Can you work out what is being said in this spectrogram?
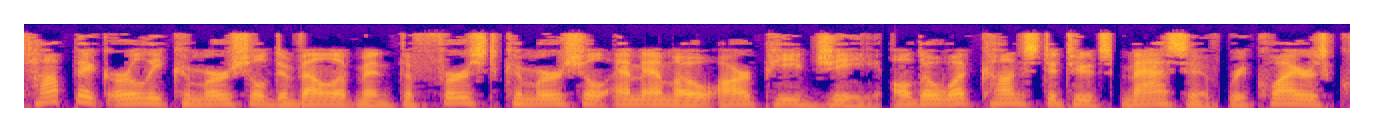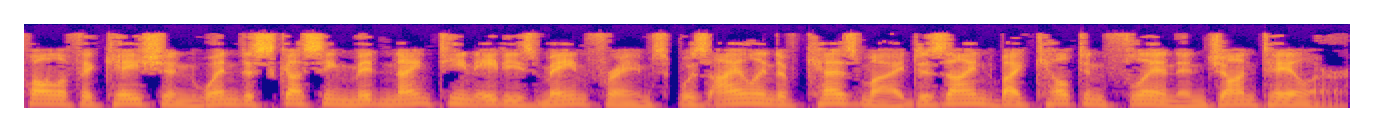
Topic early commercial development The first commercial MMORPG although what constitutes massive requires qualification when discussing mid-1980s mainframes was Island of Kesmai designed by Kelton Flinn and John Taylor.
